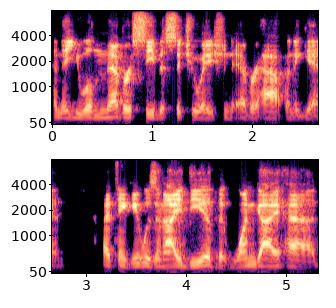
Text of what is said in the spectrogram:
and that you will never see this situation ever happen again. I think it was an idea that one guy had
